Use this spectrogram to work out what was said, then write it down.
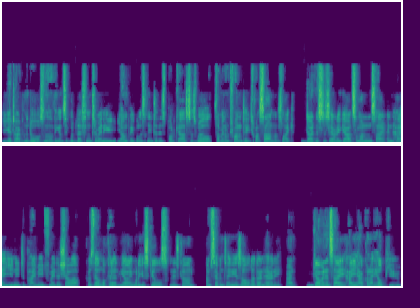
you get to open the doors. And I think it's a good lesson to any young people listening to this podcast as well. Something I'm trying to teach my son is like, don't necessarily go at someone and saying, Hey, you need to pay me for me to show up because they'll look at it and going, what are your skills? And he's gone, I'm 17 years old. I don't have any, right? Go in and say, Hey, how can I help you?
